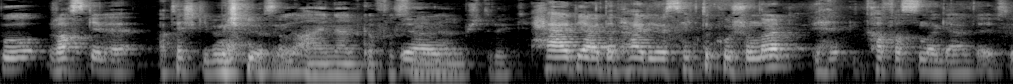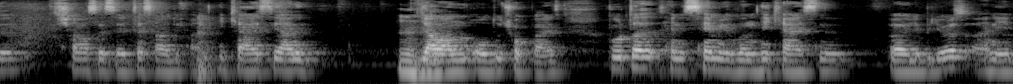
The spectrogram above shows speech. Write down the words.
Bu rastgele ateş gibi mi geliyor sana? Aynen kafasına Yani. gelmiş direkt. her yerden her yere sekti kurşunlar kafasına geldi hepsi. Şans eseri tesadüfen. Hikayesi yani Hı hı. yalan olduğu çok bariz. Burada hani Samuel'ın hikayesini böyle biliyoruz. Hani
